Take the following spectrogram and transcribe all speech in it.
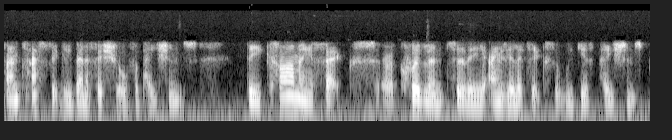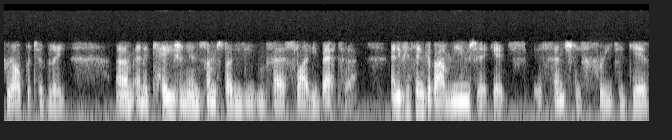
fantastically beneficial for patients the calming effects are equivalent to the anxiolytics that we give patients preoperatively, um, and occasionally in some studies even fare slightly better. And if you think about music, it's essentially free to give.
